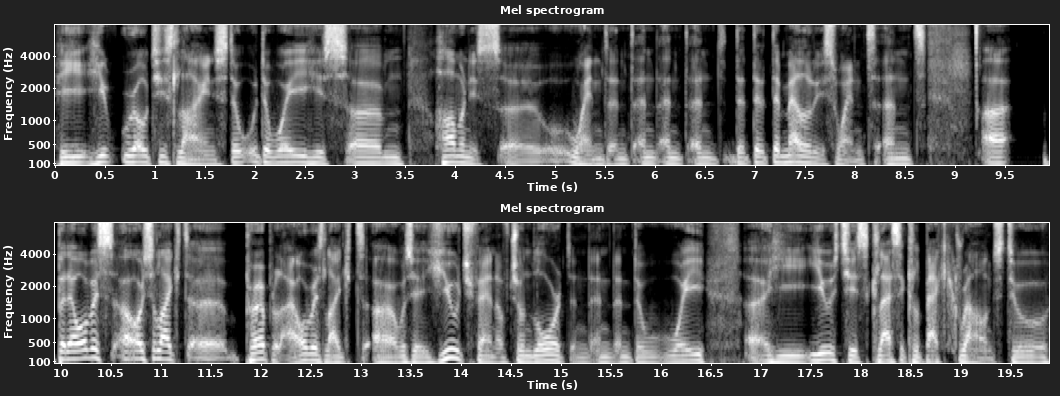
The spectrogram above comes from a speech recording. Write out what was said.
he he wrote his lines, the the way his um, harmonies uh, went, and and and and the, the, the melodies went, and uh, but I always I also liked uh, Purple. I always liked. Uh, I was a huge fan of Jon Lord and and, and the way uh, he used his classical background to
